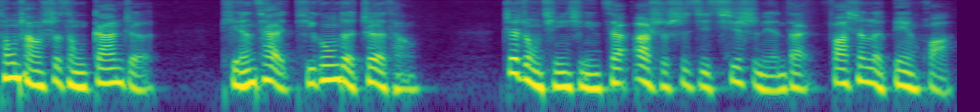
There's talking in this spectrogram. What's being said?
通常是从甘蔗、甜菜提供的蔗糖。这种情形在二十世纪七十年代发生了变化。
